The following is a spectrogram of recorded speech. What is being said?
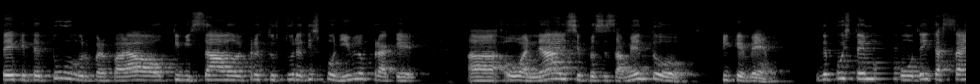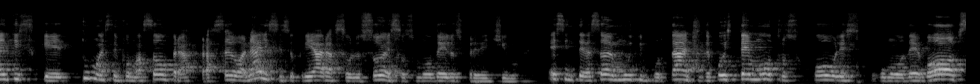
Tem que ter tudo preparado, optimizado, infraestrutura disponível para que uh, o análise e processamento fique bem. E depois tem o data scientist que toma essa informação para o análise e criar as soluções, os modelos preditivos. Essa interação é muito importante. Depois tem outros roles, como DevOps,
